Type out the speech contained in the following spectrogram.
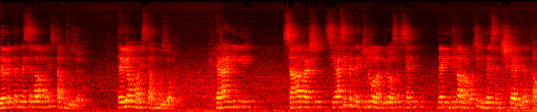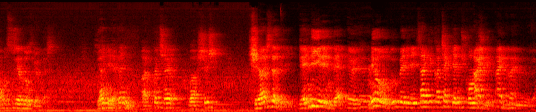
Devletten destek alamayız. Tapumuz yok. Ev yapamayız. Tapumuz yok. Herhangi bir sana karşı siyaseten de kini olan biri olsa senden intikam almak için gider seni şikayet eder. Tapusuz yerde oturuyor der. Yani efendim Arpaçay bahşiş kiracı da değil. Kendi yerinde Evet. evet. ne olduğu belli değil. Sanki kaçak gelmiş konmuş gibi. Aynen, aynen, öyle.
